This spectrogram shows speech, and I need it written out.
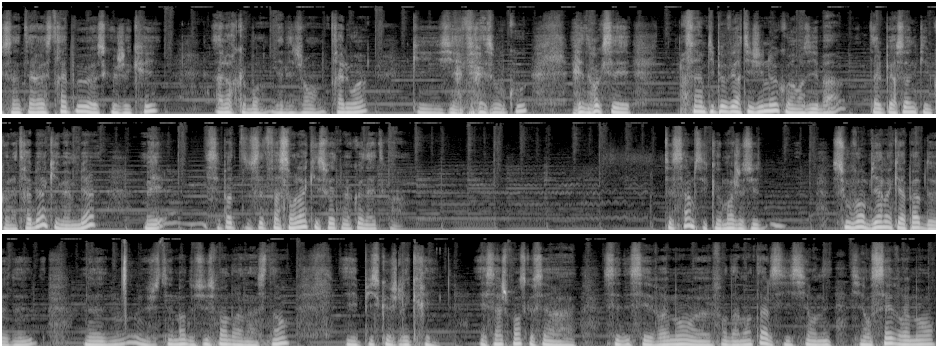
s'intéressent très peu à ce que j'écris, alors que bon, il y a des gens très loin qui s'y intéressent beaucoup. Et donc c'est un petit peu vertigineux, quoi. On se dit, bah, telle personne qui me connaît très bien, qui m'aime bien, mais c'est pas de cette façon-là qu'il souhaite me connaître. C'est simple, c'est que moi je suis souvent bien incapable de, justement de suspendre un instant, et puisque je l'écris. Et ça, je pense que c'est vraiment euh, fondamental. Si, on, sait vraiment,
